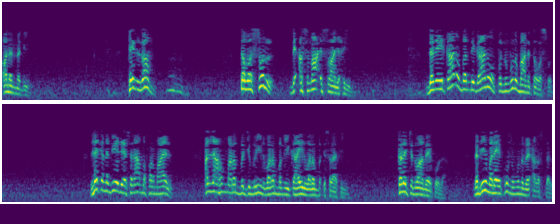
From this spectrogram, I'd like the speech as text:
علی النبی پنځم توسل باسماء الصالحین د نیکانو بندگانو په نمونه باندې توسل لکه نبی علیہ السلام به فرمایل اللهم رب جبريل ورب ميكائيل ورب اسرافيل کله چې دعا به کوله د دې ملائکو نمونه به اغستل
